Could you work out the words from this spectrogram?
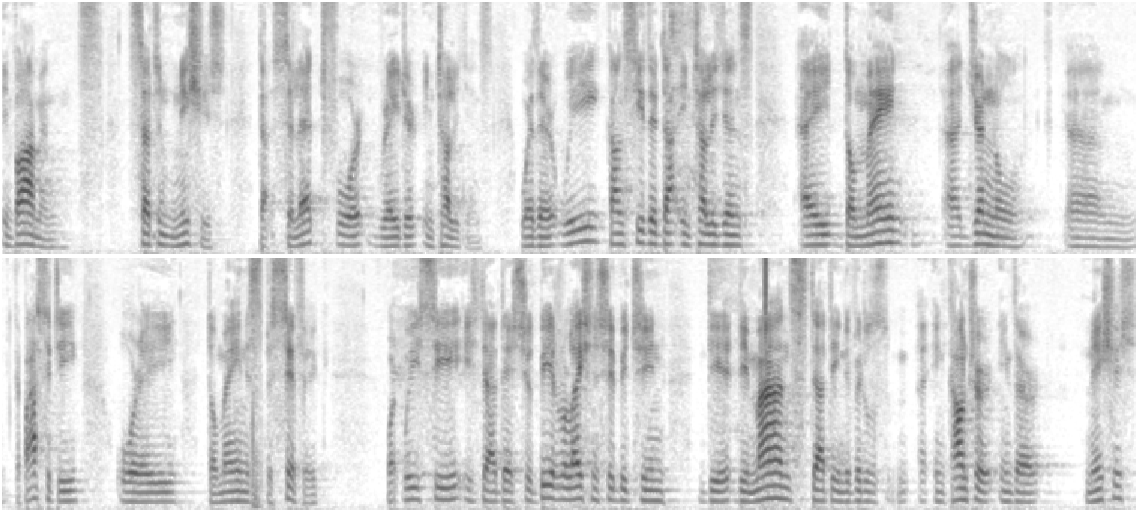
environments, certain niches that select for greater intelligence. Whether we consider that intelligence a domain uh, general um, capacity or a domain specific, what we see is that there should be a relationship between the demands that individuals uh, encounter in their niches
